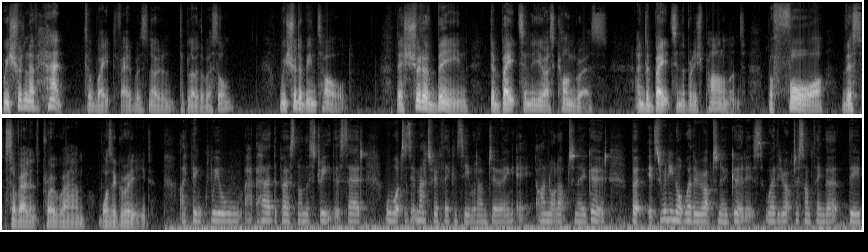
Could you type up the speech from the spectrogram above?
We shouldn't have had to wait for Edward Snowden to blow the whistle we should have been told. There should have been debates in the US Congress and debates in the British Parliament before this surveillance program was agreed. I think we all heard the person on the street that said, well, what does it matter if they can see what I'm doing? It, I'm not up to no good. But it's really not whether you're up to no good, it's whether you're up to something that the,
